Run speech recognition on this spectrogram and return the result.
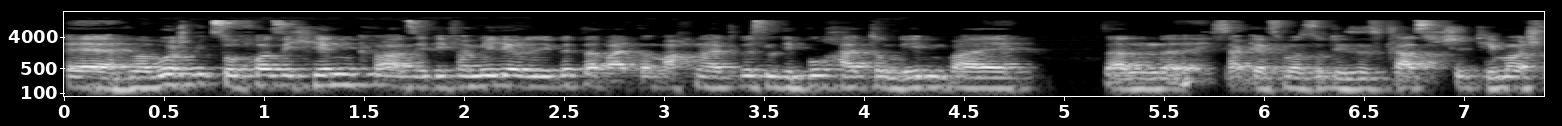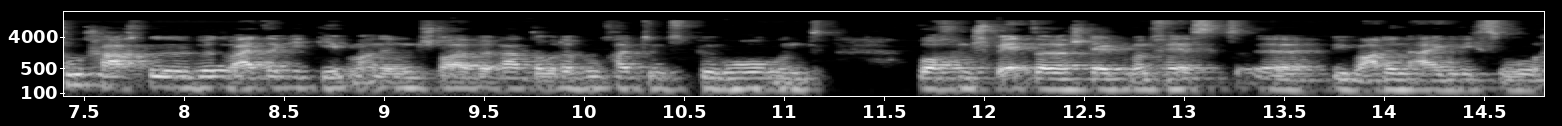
Äh, man wurschtelt so vor sich hin, quasi die Familie oder die Mitarbeiter machen halt ein bisschen die Buchhaltung nebenbei. Dann, äh, ich sage jetzt mal so, dieses klassische Thema Schuhschachtel wird weitergegeben an den Steuerberater oder Buchhaltungsbüro und Wochen später stellt man fest, äh, wie war denn eigentlich so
